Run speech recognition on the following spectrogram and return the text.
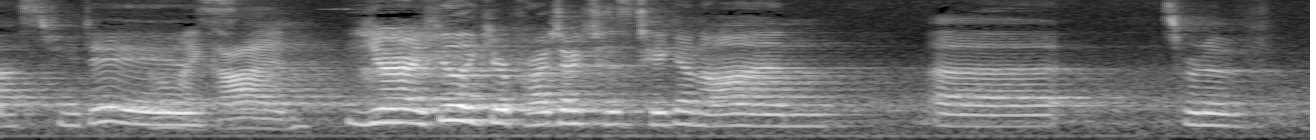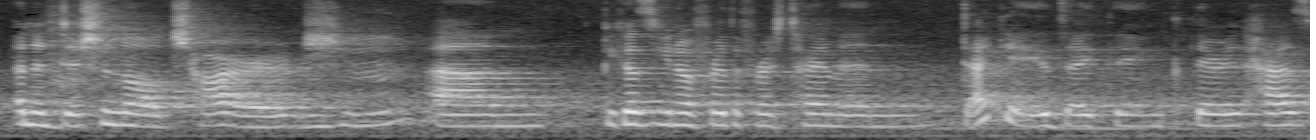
last few days. oh my god. Your I feel like your project has taken on uh, sort of an additional charge Mm-hmm. um, because you know for the first time in decades, I think there has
